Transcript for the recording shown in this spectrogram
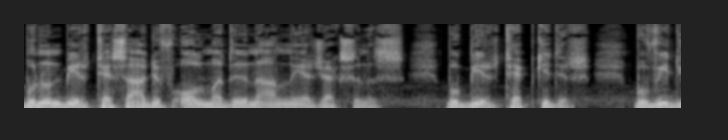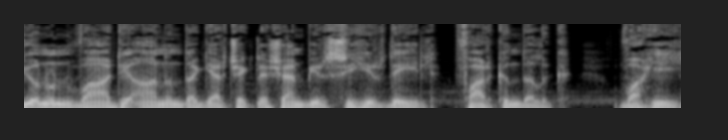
bunun bir tesadüf olmadığını anlayacaksınız. Bu bir tepkidir. Bu videonun vadi anında gerçekleşen bir sihir değil, farkındalık. Vahiy,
